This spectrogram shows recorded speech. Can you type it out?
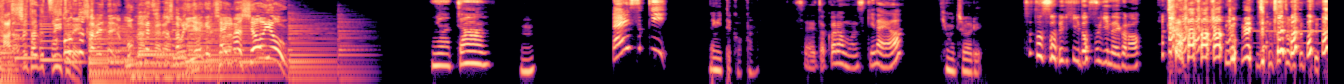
ハッシュタグツイートで。喋んないよ僕がから盛り上げちゃいましょうよ。にゃちゃん。何言ってるかわかんない。そういうところも好きだよ。気持ち悪い。ちょっとそれひどすぎないかな？ごめん、ちょちょっと待って。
